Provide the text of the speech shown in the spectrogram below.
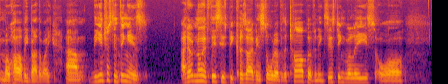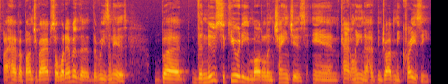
Mojave, by the way. Um, the interesting thing is, I don't know if this is because I've installed over the top of an existing release or I have a bunch of apps or whatever the, the reason is. But the new security model and changes in Catalina have been driving me crazy.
